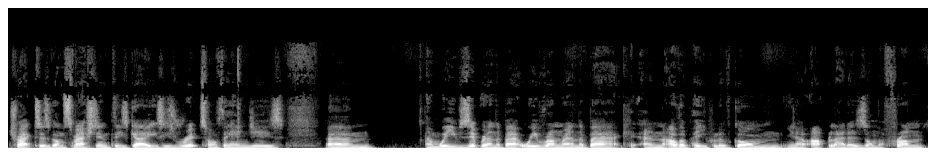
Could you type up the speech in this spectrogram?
tractor's gone smashed into these gates, he's ripped off the hinges. Um, and we've zipped around the back, we've run around the back, and other people have gone, you know, up ladders on the front.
